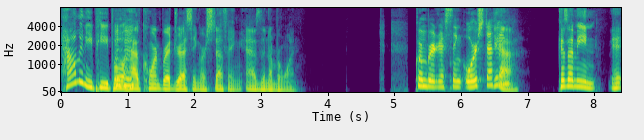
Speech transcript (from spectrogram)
how many people Mhm. have cornbread dressing or stuffing as the number one? Cornbread dressing or stuffing? Yeah, because I mean, eh,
